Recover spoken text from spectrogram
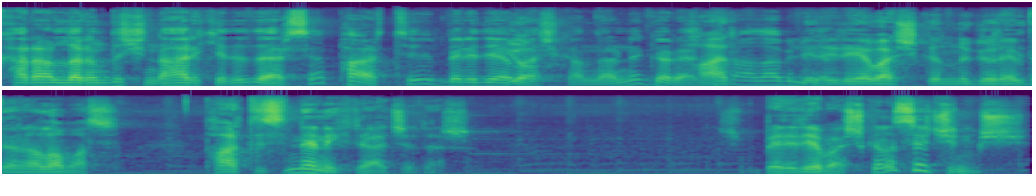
kararların dışında hareket ederse parti belediye Yok. başkanlarını görevden Part- alabiliyor. Belediye başkanını görevden alamaz. Partisinden ihraç eder. Şimdi belediye başkanı seçilmiş.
